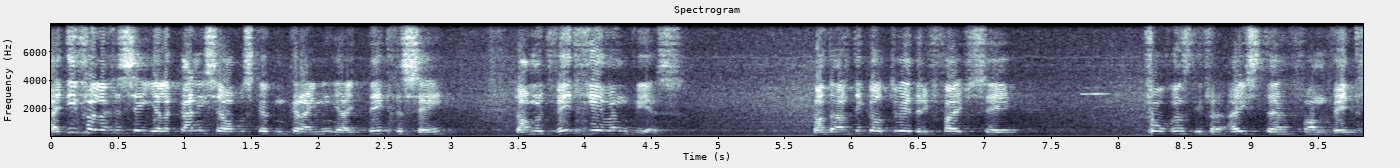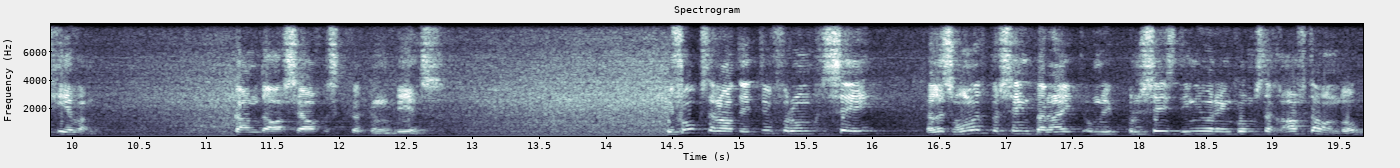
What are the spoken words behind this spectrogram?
Hy het nie vir hulle gesê, jy kan nie selfbeskikking kry nie, hy het net gesê, daar moet wetgeving wees. Want artikel 235 sê, volgens die vereiste van wetgeving kan daar selfbeskikking wees. Die Volksraad het toe vir hom gesê, hulle is 100% bereid om die proces dien ooreenkomstig af te handel,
